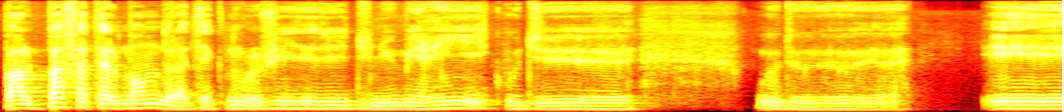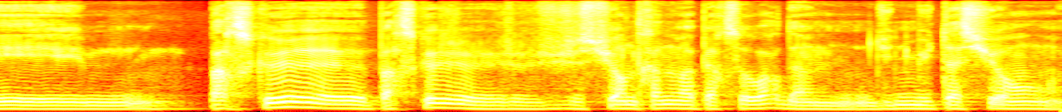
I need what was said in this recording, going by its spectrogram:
parle pas fatalement de la technologie du numérique ou du ou de et parce que parce que je, suis en train de m'apercevoir d'une mutation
